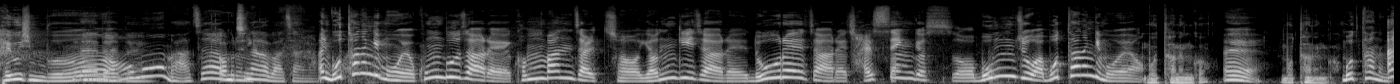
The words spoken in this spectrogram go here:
배우신 분. 네, 네, 네. 어머, 맞아요. 그러니까. 엄친아가 맞아요. 아니 못하는 게 뭐예요? 공부 잘해, 건반 잘 쳐, 연기 잘해, 노래 잘해, 잘생겼어, 몸 좋아. 못하는 게 뭐예요? 못하는 거? 예. 네. 못 하는 거. 못 하는 거.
